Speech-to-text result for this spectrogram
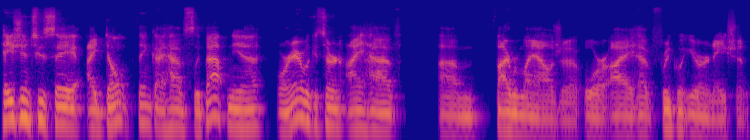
patients who say, I don't think I have sleep apnea or an airway concern, I have um, fibromyalgia or I have frequent urination.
